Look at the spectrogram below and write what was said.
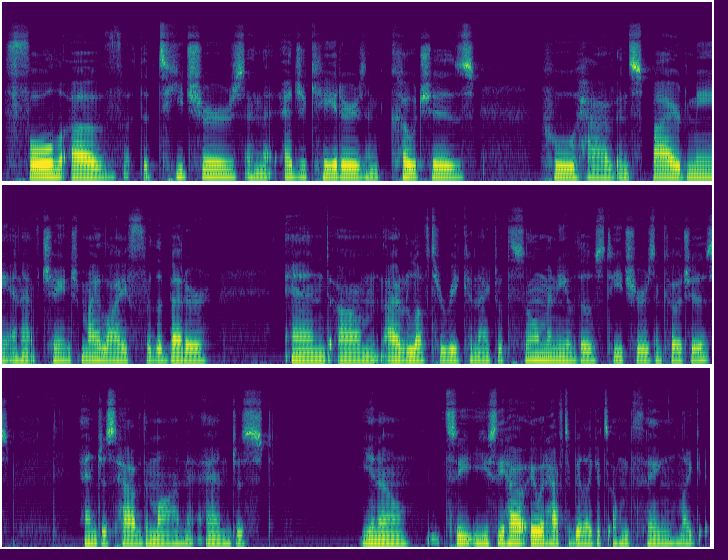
full of the teachers and the educators and coaches who have inspired me and have changed my life for the better. And um, I would love to reconnect with so many of those teachers and coaches and just have them on and just, you know, see, you see how it would have to be like its own thing. Like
